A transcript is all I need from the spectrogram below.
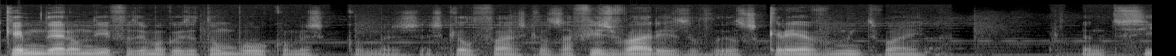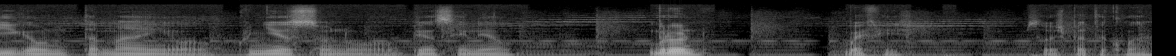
Quem me dera um dia fazer uma coisa tão boa como as, como as, as que ele faz, que ele já fez várias, ele, ele escreve muito bem. Portanto, sigam-no também, ou conheçam-no, ou pensem nele. Bruno, bem fixe. Pessoa espetacular.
